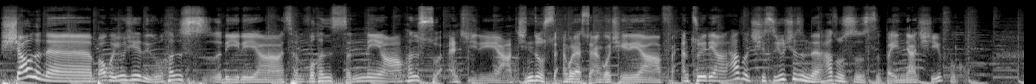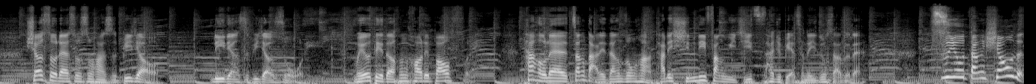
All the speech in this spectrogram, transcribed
小人呢，包括有些那种很势利的呀，城府很深的呀，很算计的呀，经头算过来算过去的呀，犯嘴的呀。他说，其实有些人呢，他说是是被人家欺负过。小时候呢，说实话是比较力量是比较弱的，没有得到很好的保护的。他后来长大的当中哈，他的心理防御机制他就变成了一种啥子呢？只有当小人，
